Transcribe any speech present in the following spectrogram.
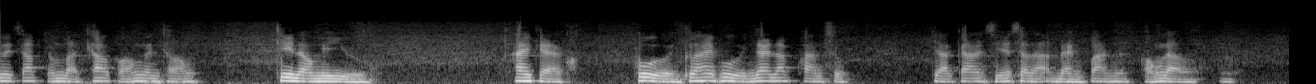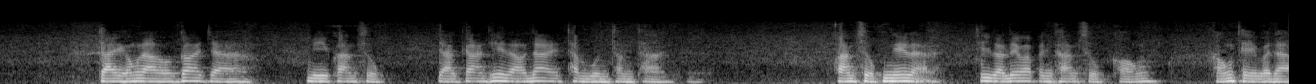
ด้วยทรัพย์สมบัติข้าวของเงินทองที่เรามีอยู่ ให้แก่ผู้อื่นเพื่อให้ผู้อื่นได้รับความสุข จากการเสียสละแบ่งปันของเรา ใจของเราก็จะมีความสุขจากการที่เราได้ทำบุญทำทาน ความสุขนี้แหละ ที่เราเรียกว่าเป็นความสุขของของเทวดา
